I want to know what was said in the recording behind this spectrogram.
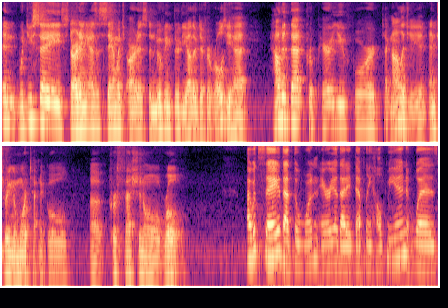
And would you say, starting as a sandwich artist and moving through the other different roles you had, how did that prepare you for technology and entering a more technical, uh, professional role? I would say that the one area that it definitely helped me in was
